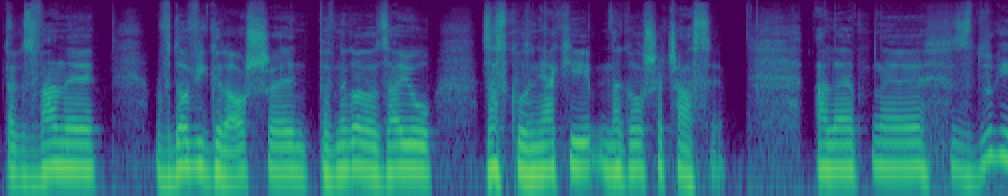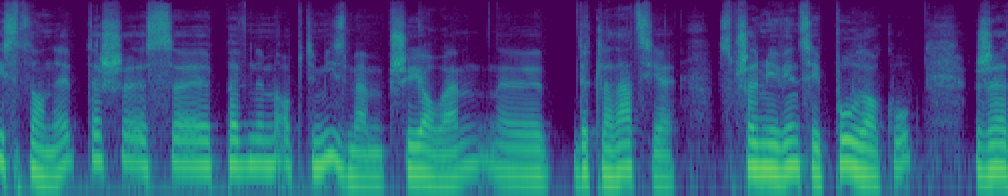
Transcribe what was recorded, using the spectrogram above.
tak zwany wdowi grosz, pewnego rodzaju zaskórniaki na gorsze czasy ale e, z drugiej strony też z pewnym optymizmem przyjąłem e, deklarację sprzed mniej więcej pół roku, że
